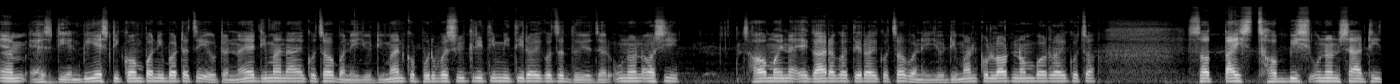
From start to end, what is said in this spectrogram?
एमएसडिएन बिएसडी कम्पनीबाट चाहिँ एउटा नयाँ डिमान्ड आएको छ भने यो डिमान्डको पूर्व स्वीकृति मिति रहेको छ दुई हजार उनासी छ महिना एघार गते रहेको छ भने यो डिमान्डको लट नम्बर रहेको छ सत्ताइस छब्बिस उनासाठी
